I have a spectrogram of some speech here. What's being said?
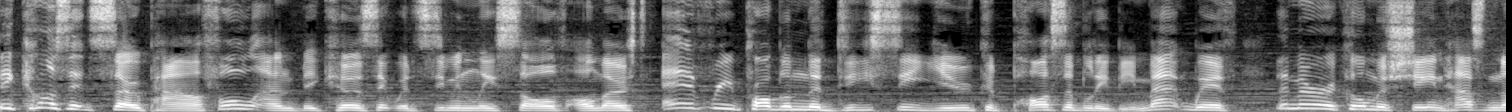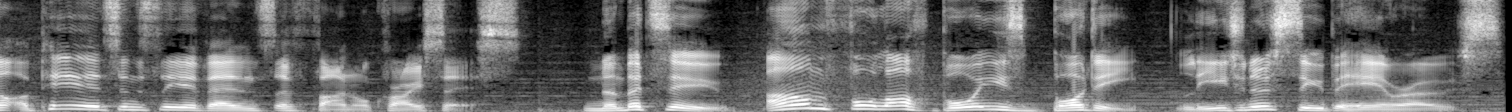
Because it's so powerful, and because it would seemingly solve almost every problem the DCU could possibly be met with, the Miracle Machine has not appeared since the events of Final Crisis. Number 2. Arm Fall Off Boy's Body, Legion of Superheroes.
